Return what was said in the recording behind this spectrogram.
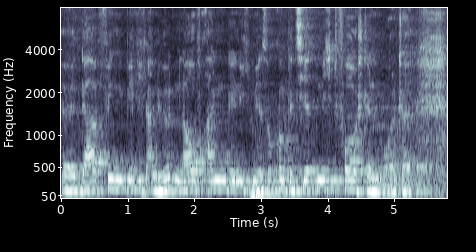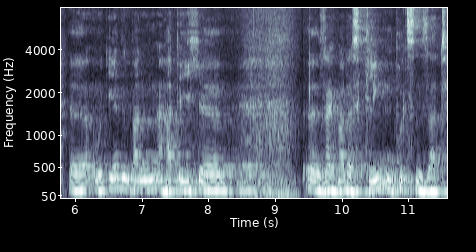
äh, da fing wirklich ein Hürdenlauf an, den ich mir so kompliziert nicht vorstellen wollte. Äh, und irgendwann hatte ich äh, sag ich mal, das Klinkenputzen satt.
